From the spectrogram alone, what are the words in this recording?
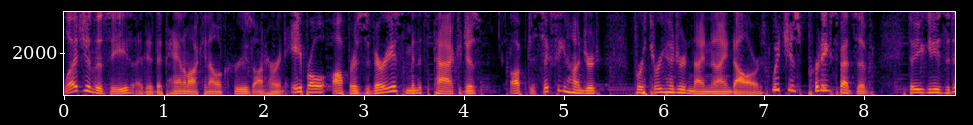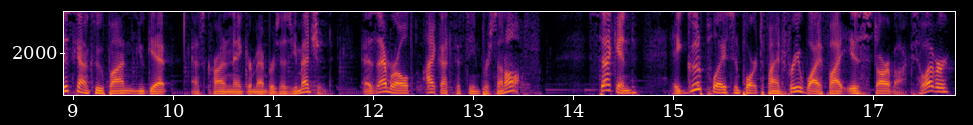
Legend of the Seas, I did a Panama Canal cruise on her in April, offers various minutes packages up to 1600 for $399, which is pretty expensive, though you can use the discount coupon you get as Crown and Anchor members as you mentioned. As Emerald, I got 15% off. Second, a good place in port to find free Wi-Fi is Starbucks. However,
